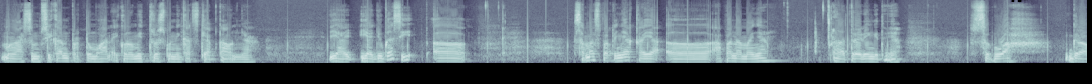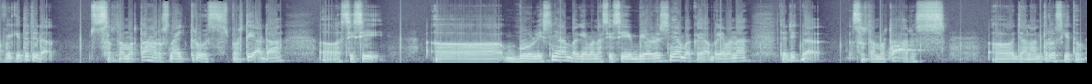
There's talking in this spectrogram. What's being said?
mengasumsikan pertumbuhan ekonomi terus meningkat setiap tahunnya. Ya, ya juga sih. Uh, sama sepertinya kayak uh, apa namanya uh, trading gitu ya sebuah grafik itu tidak serta merta harus naik terus seperti ada uh, sisi uh, bullishnya bagaimana sisi bearishnya bagaimana jadi tidak serta merta harus uh, jalan terus gitu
